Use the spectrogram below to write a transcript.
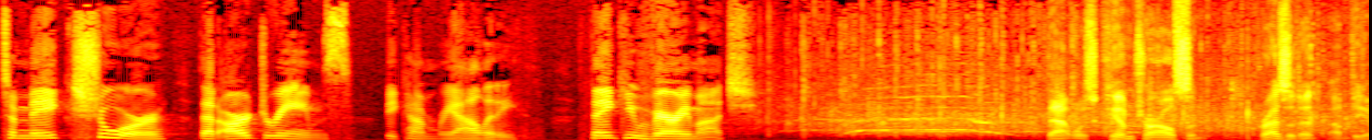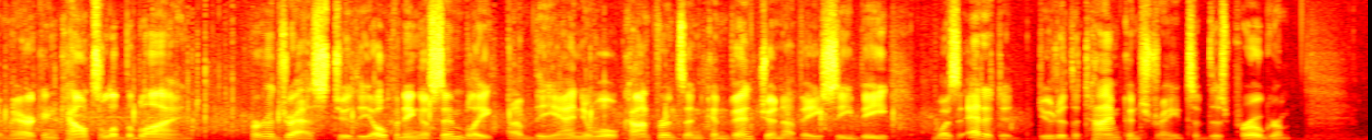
to make sure that our dreams become reality. Thank you very much. That was Kim Charlson, President of the American Council of the Blind. Her address to the opening assembly of the annual conference and convention of ACB was edited due to the time constraints of this program.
